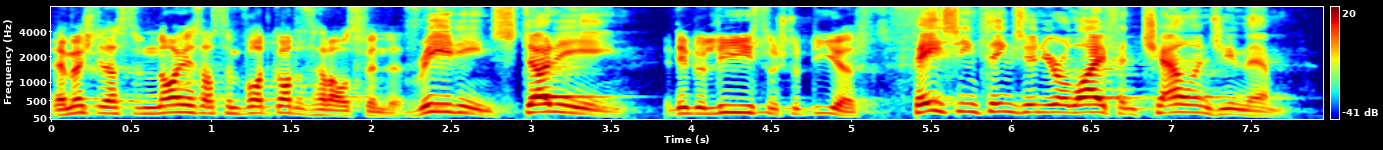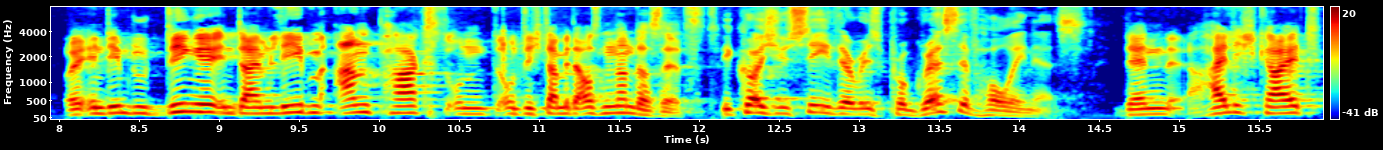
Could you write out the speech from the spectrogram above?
Er möchte, dass du Neues aus dem Wort Gottes herausfindest, reading, studying, indem du liest und studierst, facing things in your life and challenging them. äh, indem du Dinge in deinem Leben anpackst und, und dich damit auseinandersetzt. Because you see, there is progressive holiness. Denn Heiligkeit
